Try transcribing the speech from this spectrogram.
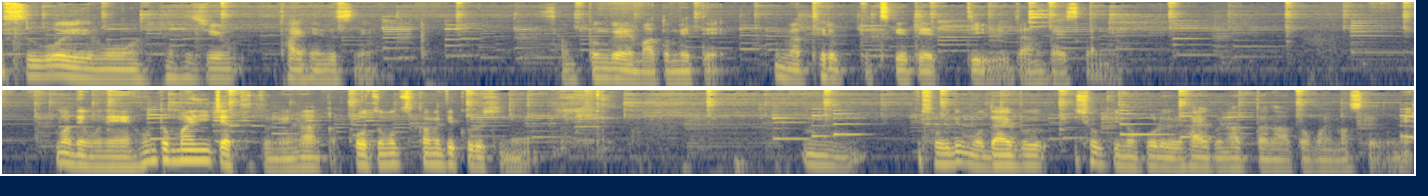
すごいもう編集大変ですね。3分ぐらいまとめて今テロップつけてっていう段階ですかね。まあでもねほんと毎日やってるとねなんかコツもつかめてくるしね。うん。それでもだいぶ初期の頃より早くなったなと思いますけどね。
